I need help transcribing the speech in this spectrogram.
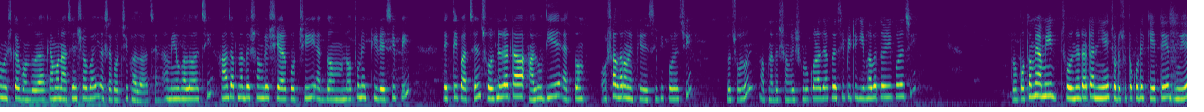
নমস্কার বন্ধুরা, কেমন আছেন সবাই? আশা করছি ভালো আছেন। আমিও ভালো আছি। আজ আপনাদের সঙ্গে শেয়ার করছি একদম নতুন একটি রেসিপি দেখতেই পাচ্ছেন, সজনে ডাঁটা, আলু দিয়ে একদম অসাধারণ একটি রেসিপি করেছি। তো চলুন, আপনাদের সঙ্গে শুরু করা যাক রেসিপিটি কীভাবে তৈরি করেছি। তো প্রথমে আমি সজনে ডাঁটা নিয়ে ছোট ছোট করে কেটে ধুয়ে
